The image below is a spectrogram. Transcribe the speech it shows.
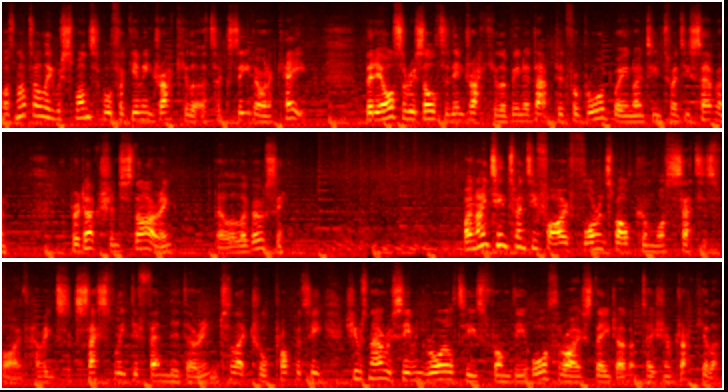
was not only responsible for giving Dracula a tuxedo and a cape, but it also resulted in Dracula being adapted for Broadway in 1927, a production starring Bela Lugosi. By 1925, Florence Balcombe was satisfied. Having successfully defended her intellectual property, she was now receiving royalties from the authorised stage adaptation of Dracula,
